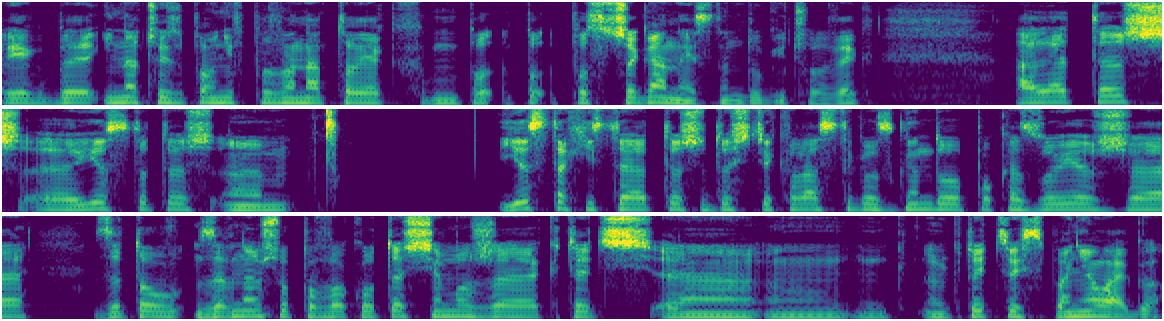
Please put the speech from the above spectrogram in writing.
jakby inaczej zupełnie wpływa na to, jak po, po, postrzegany jest ten drugi człowiek, ale też e, jest to też jest ta historia też dość ciekawa z tego względu, pokazuje, że za tą zewnętrzną powłoką też się może kryć, e, kryć coś wspaniałego.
